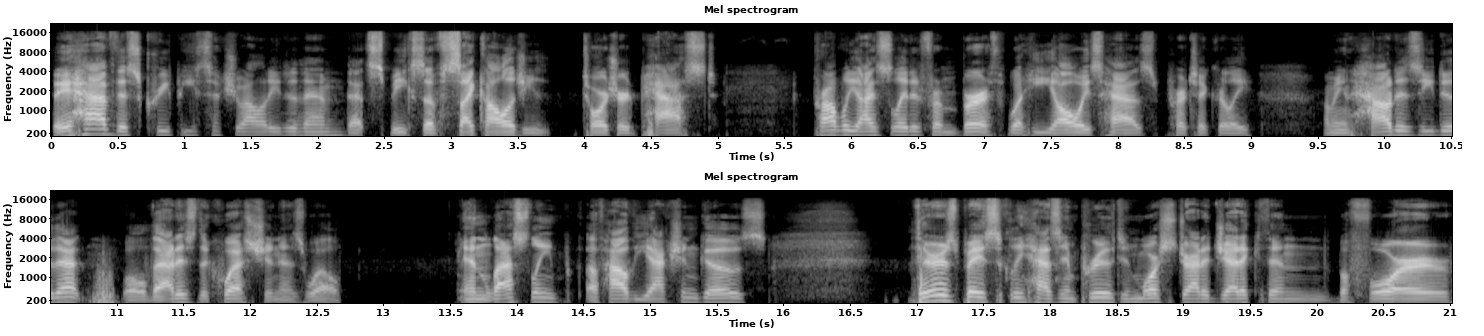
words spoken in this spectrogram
they have this creepy sexuality to them that speaks of psychology tortured past. Probably isolated from birth, what he always has, particularly. I mean, how does he do that? Well, that is the question as well. And lastly, of how the action goes, theirs basically has improved and more strategic than before,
